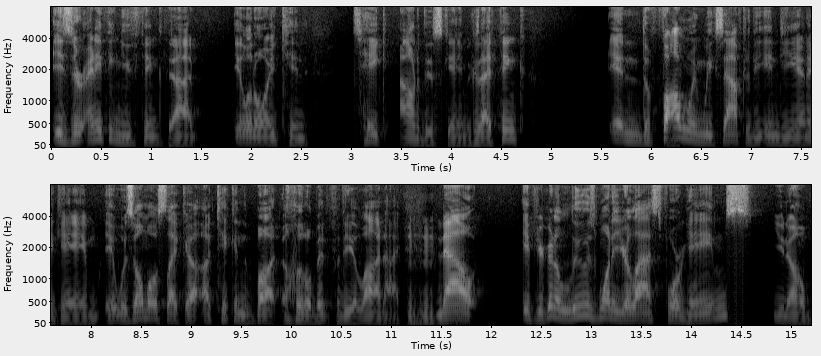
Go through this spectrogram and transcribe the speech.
Is there anything you think that Illinois can take out of this game? Because I think in the following weeks after the Indiana game, it was almost like a, a kick in the butt a little bit for the Illini. Mm-hmm. Now, if you're going to lose one of your last four games, you know,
